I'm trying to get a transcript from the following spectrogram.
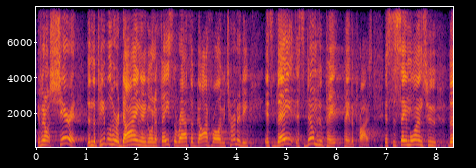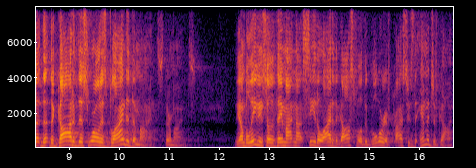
if we don't share it, then the people who are dying and going to face the wrath of God for all of eternity, it's they, it's them who pay, pay the price. It's the same ones who the, the, the God of this world has blinded the minds, their minds. The unbelieving, so that they might not see the light of the gospel of the glory of Christ, who's the image of God.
